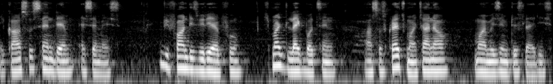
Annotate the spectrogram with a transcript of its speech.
You can also send them sms if you found this video helpful smash the like button and subscribe to my channel for more amazing videos like this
